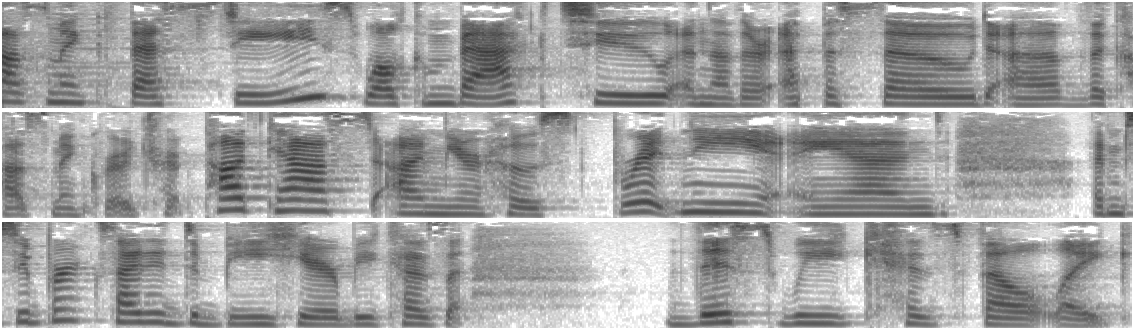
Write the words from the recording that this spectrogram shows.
Cosmic Besties. Welcome back to another episode of the Cosmic Road Trip Podcast. I'm your host, Brittany, and I'm super excited to be here because this week has felt like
